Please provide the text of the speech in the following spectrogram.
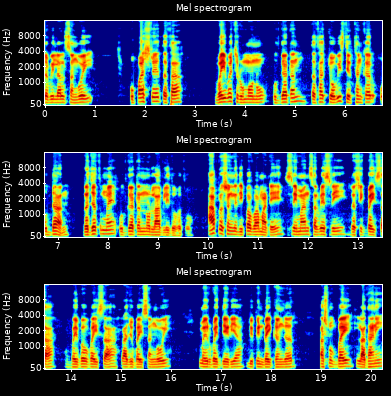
રવિલાલ સંગોઈ, ઉપાશ્રય તથા વહીવચ રૂમોનું ઉદ્ઘાટન તથા ચોવીસ તીર્થંકર ઉદ્યાન રજતમય ઉદ્ઘાટનનો લાભ લીધો હતો. આ પ્રસંગને દીપાવવા માટે શ્રીમાન સર્વેશ્રી રસિકભાઈ શાહ, વૈભવભાઈ શાહ, રાજુભાઈ સંગોઈ, મયુરભાઈ દેડિયા, બિપિનભાઈ ગંગર, હસમુખભાઈ લાધાણી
